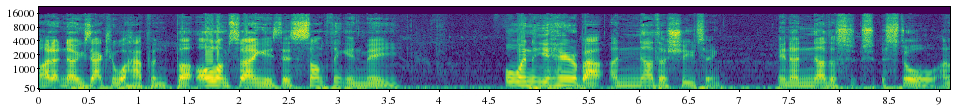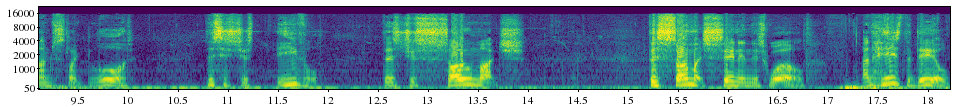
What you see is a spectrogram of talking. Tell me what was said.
I don't know exactly what happened, but all I'm saying is there's something in me. Or when you hear about another shooting in another s- store, and I'm just like, Lord, this is just evil. There's just so much there's so much sin in this world. And here's the deal.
